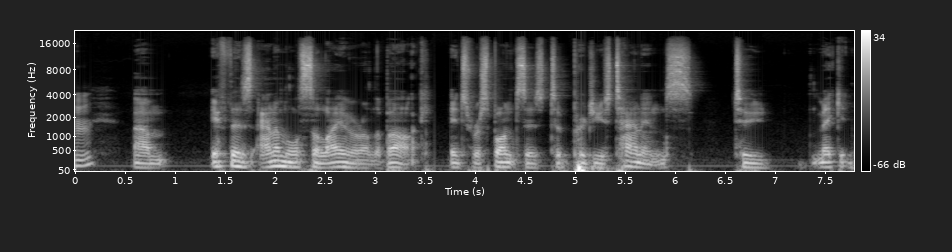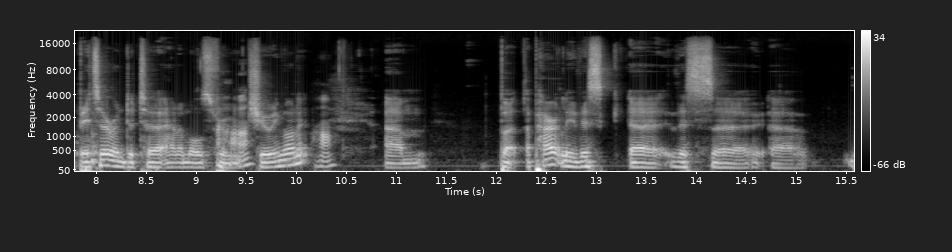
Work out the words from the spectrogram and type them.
Mhm. Um, if there's animal saliva on the bark, its response is to produce tannins to make it bitter and deter animals from Uh-huh. chewing on it. Uh-huh. Um, but apparently, this uh, this uh, uh,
